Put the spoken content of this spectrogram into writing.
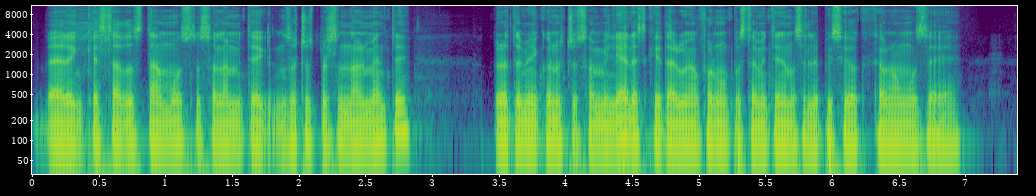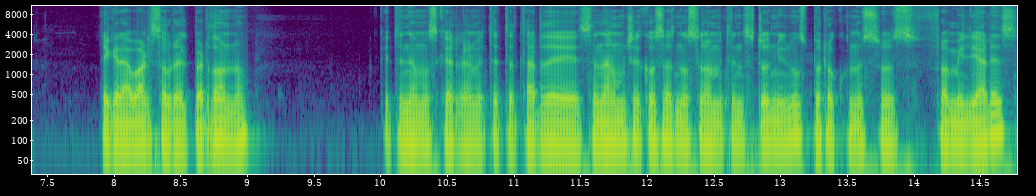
ver en qué estado estamos, no solamente nosotros personalmente, pero también con nuestros familiares, que de alguna forma pues también tenemos el episodio que acabamos de, de grabar sobre el perdón, ¿no? Que tenemos que realmente tratar de sanar muchas cosas, no solamente nosotros mismos, pero con nuestros familiares,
